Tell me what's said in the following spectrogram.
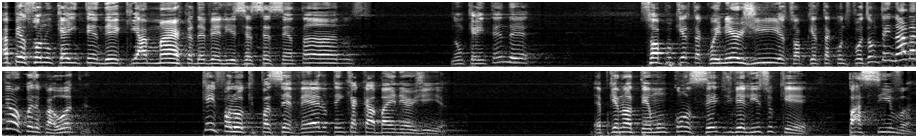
A pessoa não quer entender que a marca da velhice é 60 anos. Não quer entender. Só porque ele está com energia, só porque ele está com disposição. Não tem nada a ver uma coisa com a outra. Quem falou que para ser velho tem que acabar a energia? É porque nós temos um conceito de velhice o quê? Passiva.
